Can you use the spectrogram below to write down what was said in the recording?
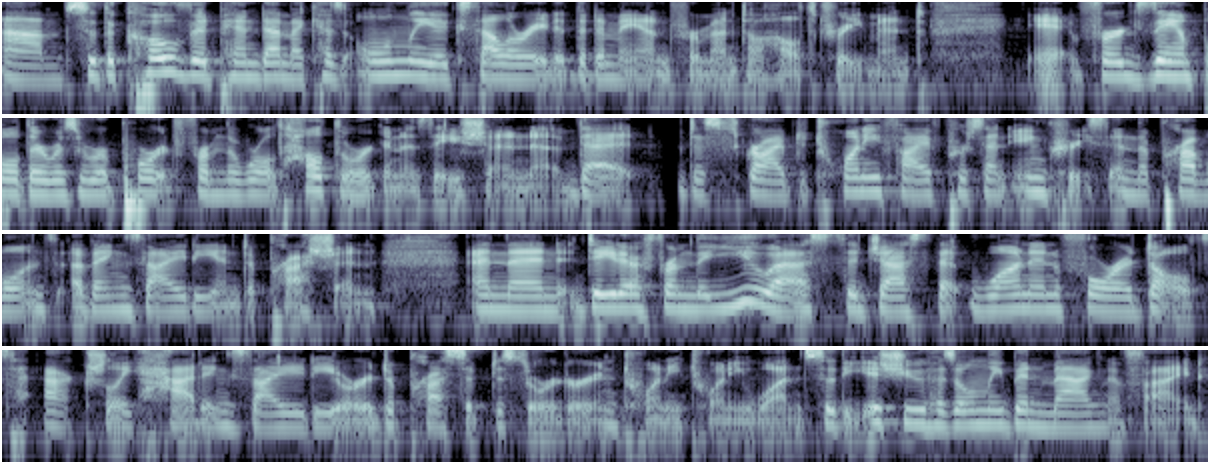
Um, so the COVID pandemic has only accelerated the demand for mental health treatment. It, for example, there was a report from the World Health Organization that described a 25% increase in the prevalence of anxiety and depression. And then data from the US suggests that one in four adults actually had anxiety or a depressive disorder in 2021. So the issue has only been magnified.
